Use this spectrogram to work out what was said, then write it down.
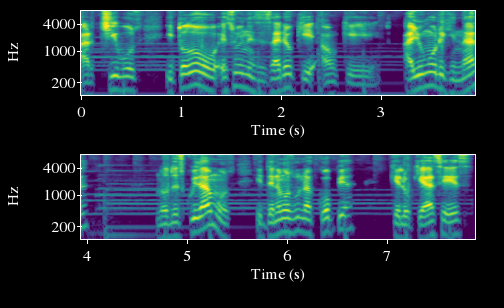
archivos y todo eso innecesario que aunque hay un original, nos descuidamos y tenemos una copia que lo que hace es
